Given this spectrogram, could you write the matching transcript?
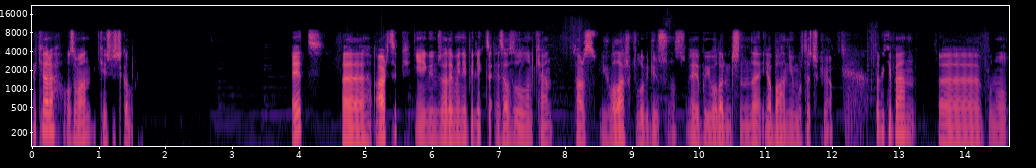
Pekala, o zaman keşfe çıkalım. Evet, eee, artık yeni güncellemeyle birlikte etrafta dolanırken tarz yuvalar bulabiliyorsunuz. Ve bu yuvaların içinde yabani yumurta çıkıyor. Tabii ki ben eee, bunu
